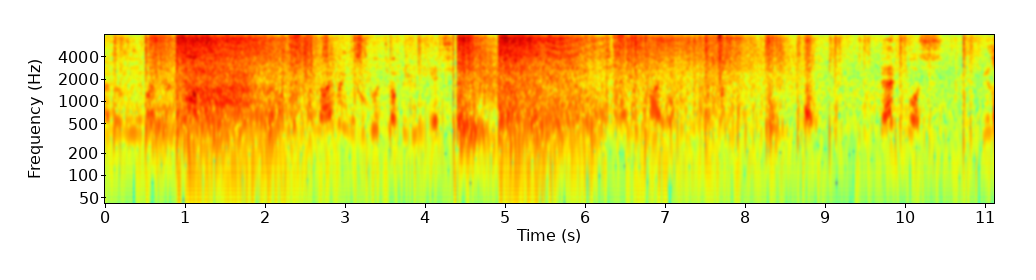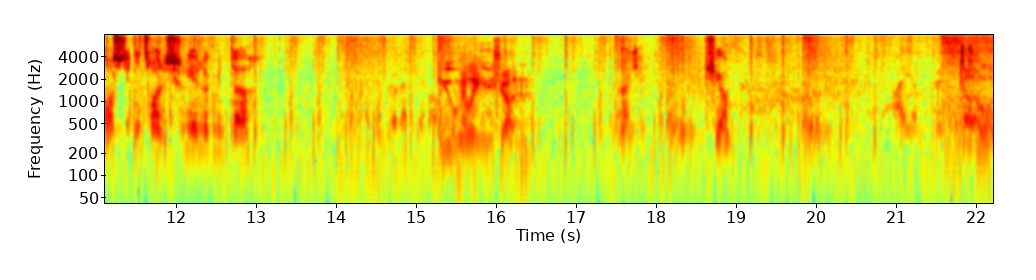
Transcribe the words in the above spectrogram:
I believe I can is a good job headshot. That was Åh oh, shit, jeg tror, jeg skulle lige lukke min dør. det fører, hvad der sker bag. Humiliation. Okay. Sure. Double.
